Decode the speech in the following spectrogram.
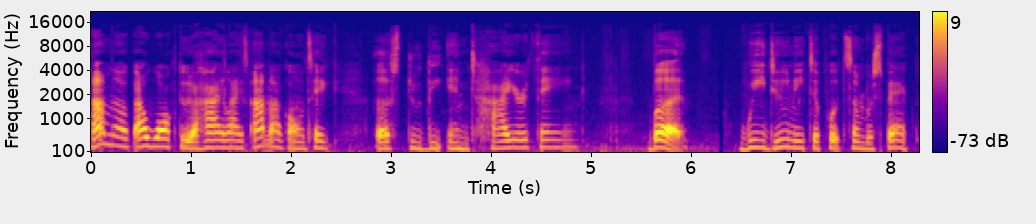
I'm not I walked through the highlights. I'm not going to take us through the entire thing, but we do need to put some respect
